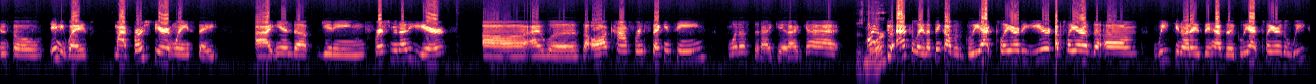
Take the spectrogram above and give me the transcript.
and so, anyways, my first year at Wayne State, I end up getting freshman of the year uh, I was the all conference second team. What else did I get? I got There's more? two accolades. I think I was GLIAC Player of the Year, a Player of the um, Week. You know, they they have the GLIAC Player of the Weeks,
